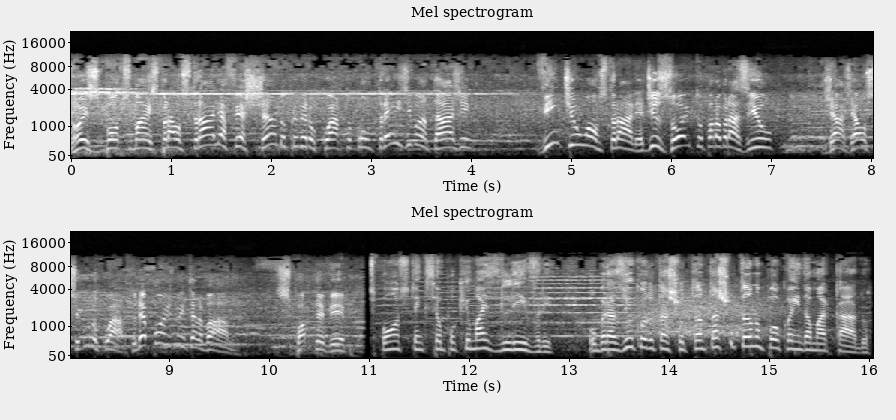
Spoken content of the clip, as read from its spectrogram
Dois pontos mais para a Austrália, fechando o primeiro quarto com três de vantagem. 21 Austrália, 18 para o Brasil. Já já o segundo quarto, depois do intervalo. Sport TV. Os pontos tem que ser um pouquinho mais livre. O Brasil, quando está chutando, está chutando um pouco ainda marcado.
